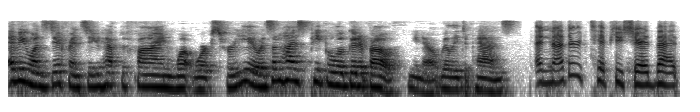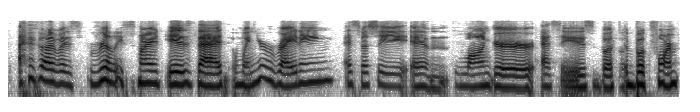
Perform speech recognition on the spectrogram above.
everyone's different. So you have to find what works for you. And sometimes people are good at both. You know, it really depends another tip you shared that I thought was really smart is that when you're writing, especially in longer essays, book book form,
